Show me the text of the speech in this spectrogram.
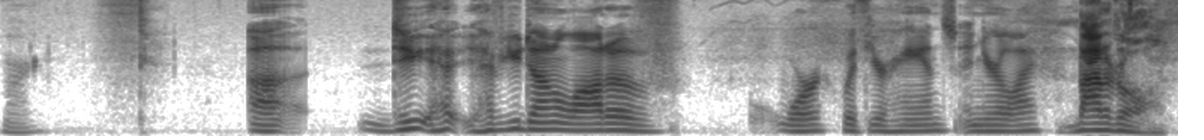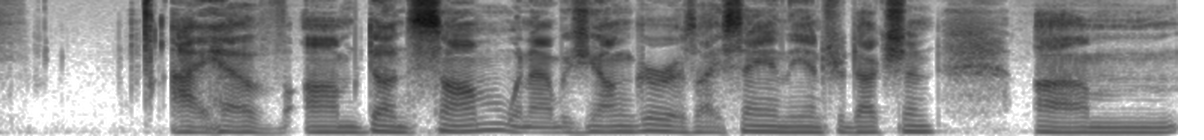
Right. Uh, do you, have you done a lot of work with your hands in your life? Not at all. I have um, done some when I was younger, as I say in the introduction. Um,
